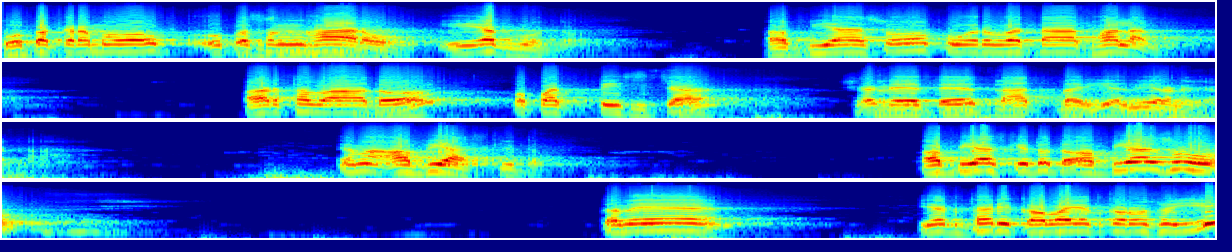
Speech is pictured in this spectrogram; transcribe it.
ઉપક્રમ. ઉપસંહારો એ એક મુદ્દો. અભ્યાસો પૂર્વતા ફલમ. અર્થવાદો ઉપત્તિશ્ચ તાત્પર્ય નિર્ણય એમાં અભ્યાસ કીધો. અભ્યાસ કીધો તો અભ્યાસ શું? તમે એક ધારી કવાયત કરો છો ઈ?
